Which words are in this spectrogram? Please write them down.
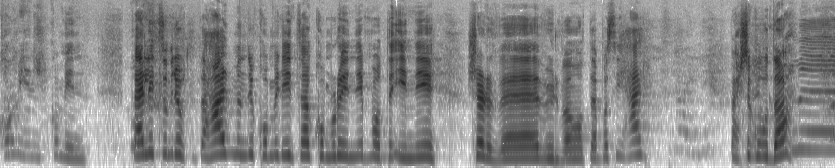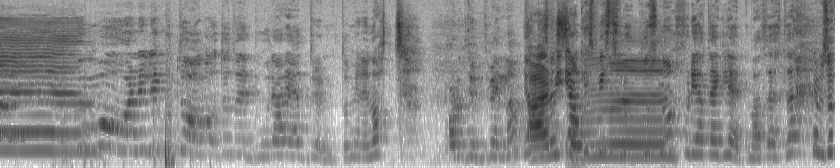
Kom inn, kom inn. Det er litt sånn rotete her, men du kommer inn, så kommer du inn i, på en måte, inn i sjølve vulvaen, holdt jeg på å si. Her. Vær så god, da. Morgen eller god dag. Det Dette bordet her har jeg drømt om hele natt. Har du drømt veldig? Jeg har, Er ikke, jeg har ikke spist frokost nå eh, fordi at jeg gleder meg til dette. Ja, men så,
